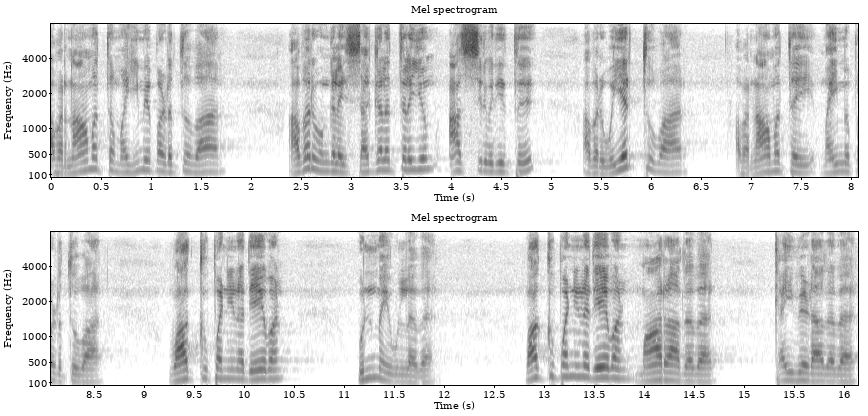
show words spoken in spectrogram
அவர் நாமத்தை மகிமைப்படுத்துவார். அவர் உங்களை சகலத்திலையும் ஆசீர்வதித்து அவர் உயர்த்துவார். அவர் நாமத்தை மகிமைப்படுத்துவார். வாக்கு பண்ணின தேவன் உண்மை உள்ளவர். வாக்கு பண்ணின தேவன் மாறாதவர் கைவிடாதவர்.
